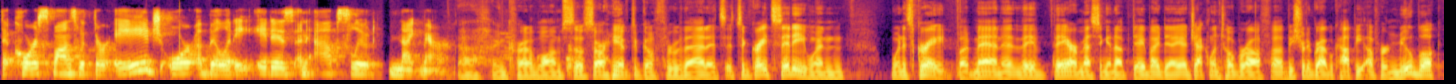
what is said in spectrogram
that corresponds with their age or ability. It is an absolute nightmare. Uh, incredible. I'm so sorry you have to go through that. It's it's a great city when when it's great, but man, they, they are messing it up day by day. Uh, Jacqueline Toboroff, uh, be sure to grab a copy of her new book,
